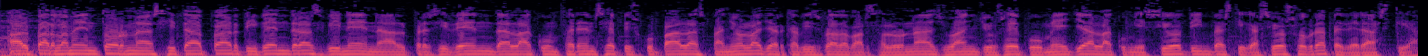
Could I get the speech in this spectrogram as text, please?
El Parlament torna a citar per divendres vinent el president de la Conferència Episcopal Espanyola i Arcabisbe de Barcelona, Joan Josep Omella, la comissió d'investigació sobre pederàstia.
